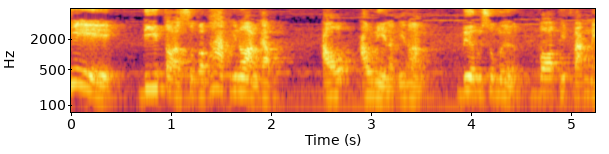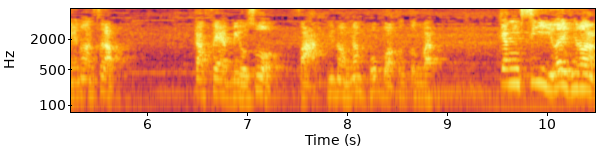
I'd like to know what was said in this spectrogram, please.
ที่ดีต่อสุขภาพพี่น้องครับ เอาเอานี่แหละพี่น้อง ดื่มสูมือบอผิดหวังแน่นอนสำหรับกาแฟเบลโซ่ฝากพี่น้องน้ำผมบอกตรงๆว่าจังซี่เลยพี่น้อง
